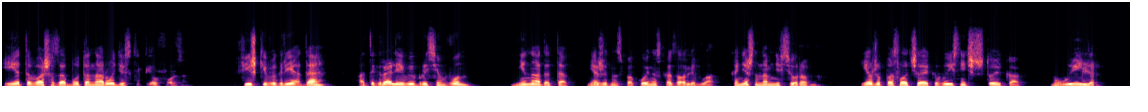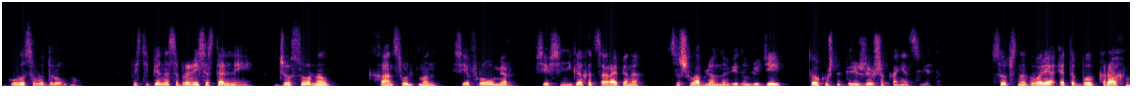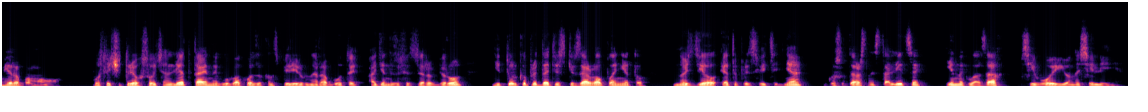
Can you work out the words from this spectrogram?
«И это ваша забота о народе?» – вскипел Форзен. «Фишки в игре, да? Отыграли и выбросим вон?» «Не надо так», – неожиданно спокойно сказал Леблан. «Конечно, нам не все равно. Я уже послал человека выяснить, что и как. Но Уиллер...» – голос его дрогнул. Постепенно собрались остальные. Джо Сорнелл, Ханс Ультман, Сеф Роумер, все в синяках и царапинах, с ошеломленным видом людей, только что переживших конец света. Собственно говоря, это был крах мира БМО. После четырех сотен лет тайной глубоко законспирированной работы один из офицеров бюро не только предательски взорвал планету, но сделал это при свете дня в государственной столице и на глазах всего ее населения.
